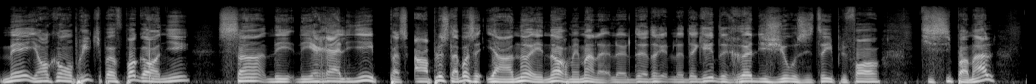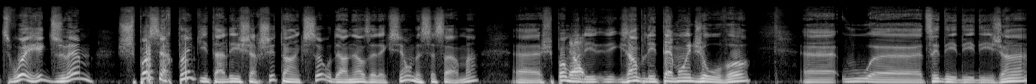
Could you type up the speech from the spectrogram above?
mais ils ont compris qu'ils peuvent pas gagner sans les, rallier. Parce qu'en plus, là-bas, il y en a énormément. Le, degré de religiosité est plus fort qu'ici, pas mal. Tu vois, Éric Duhem, je suis pas certain qu'il est allé chercher tant que ça aux dernières élections, nécessairement. Euh, je sais pas, moi, l'exemple, les témoins de Jéhovah, euh, ou, euh, tu sais, des, des gens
